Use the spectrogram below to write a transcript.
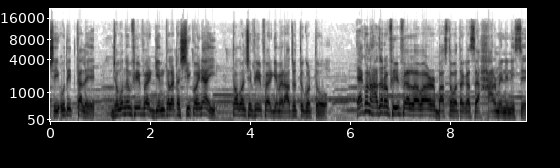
সেই অতীতকালে। যখন তুমি ফ্রি ফায়ার গেম খেলাটা শিখোয় নাই, তখন সে ফ্রি ফায়ার গেমে রাজত্ব করতো। এখন হাজারো ফ্রি ফায়ার লাভার বাস্তবতার কাছে হার মেনে নিচ্ছে।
